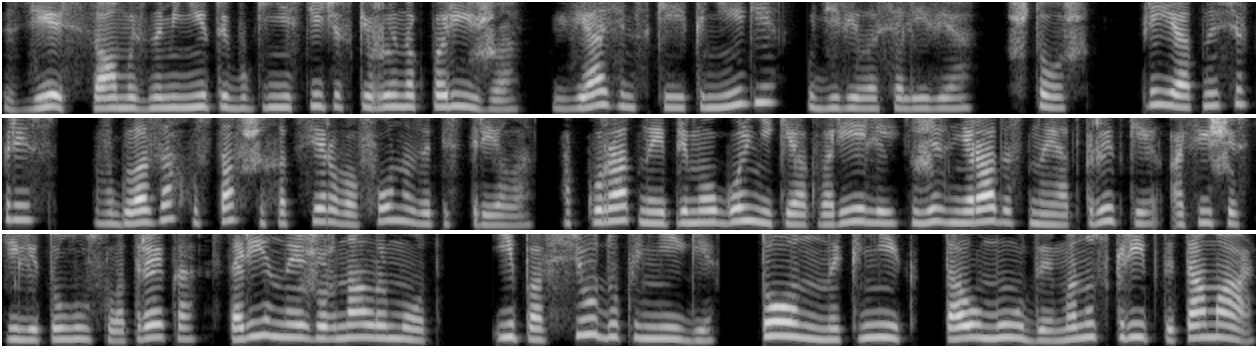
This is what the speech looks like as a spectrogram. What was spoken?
Здесь самый знаменитый букинистический рынок Парижа». «Вяземские книги?» — удивилась Оливия. «Что ж, Приятный сюрприз. В глазах уставших от серого фона запестрела Аккуратные прямоугольники акварелей, жизнерадостные открытки, афиши в стиле Тулус-Латрека, старинные журналы мод и повсюду книги, тонны книг, талмуды, манускрипты, тома.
